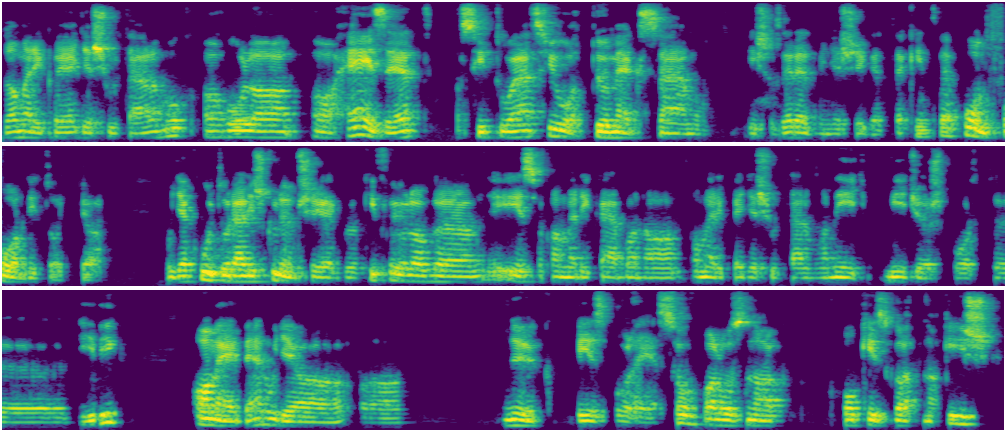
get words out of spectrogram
az Amerikai Egyesült Államok, ahol a, a helyzet, a szituáció, a tömegszámot és az eredményességet tekintve pont fordítottja. Ugye kulturális különbségekből kifolyólag Észak-Amerikában az Amerikai Egyesült Államok a négy major sport dívik, amelyben ugye a, a nők baseball helyett szoftballoznak, hokizgatnak is,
